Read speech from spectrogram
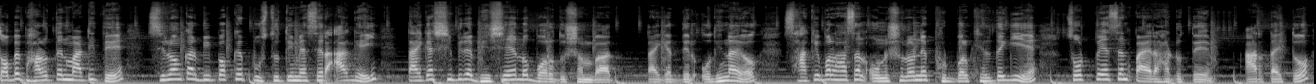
তবে ভারতের মাটিতে শ্রীলঙ্কার বিপক্ষে প্রস্তুতি ম্যাচের আগেই টাইগার শিবিরে ভেসে এলো বড় দুঃসংবাদ। টাইগারদের অধিনায়ক সাকিব আল হাসান অনুশীলনে ফুটবল খেলতে গিয়ে চোট পেয়েছেন পায়ের হাঁটুতে। আর তাই তো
